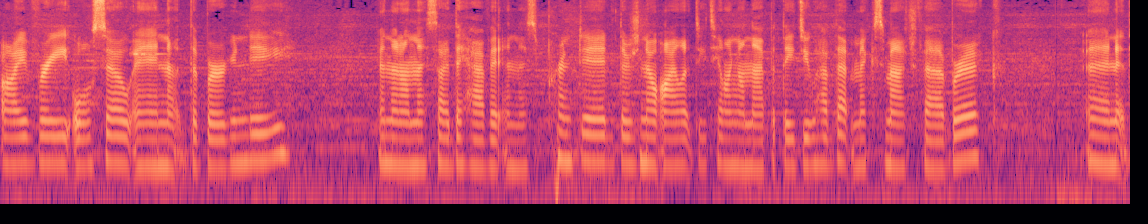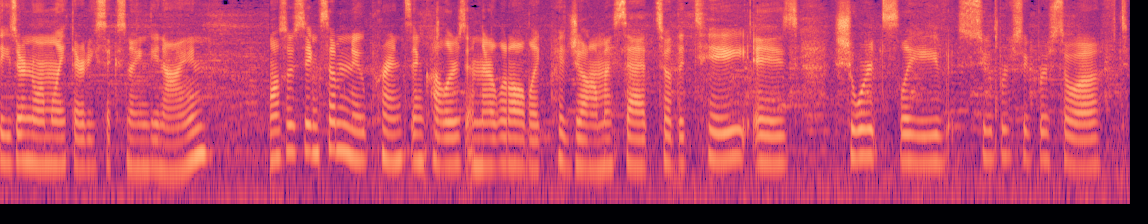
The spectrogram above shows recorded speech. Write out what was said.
ivory, also in the burgundy. And then on this side they have it in this printed. There's no eyelet detailing on that, but they do have that mix match fabric. And these are normally $36.99. I'm also seeing some new prints and colors in their little like pajama set. So the tee is short sleeve, super, super soft.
